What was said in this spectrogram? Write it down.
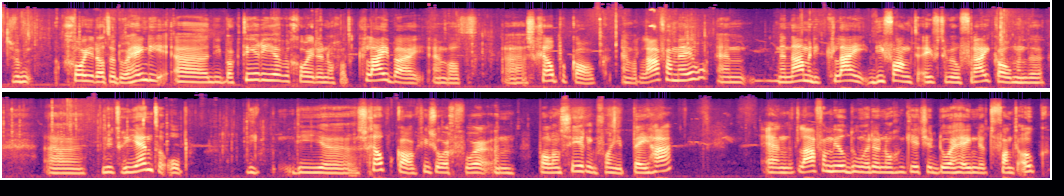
Dus we gooien dat er doorheen, die, die bacteriën. We gooien er nog wat klei bij en wat schelpenkalk en wat lavameel. En met name die klei, die vangt eventueel vrijkomende uh, nutriënten op. Die, die uh, schelpenkalk die zorgt voor een balancering van je pH. En het lavameel doen we er nog een keertje doorheen. Dat vangt ook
